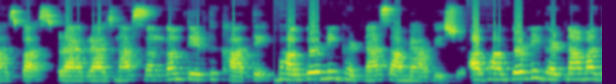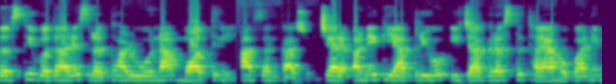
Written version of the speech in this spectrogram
આસપાસ પ્રયાગરાજના સંગમ તીર્થ ખાતે ભાગદોડની ઘટના સામે આવી છે. આ ભાગદોડની ઘટનામાં દસથી વધારે શ્રદ્ધાળુઓના મોતની આશંકા છે, જ્યારે અનેક યાત્રીઓ ઈજાગ્રસ્ત થયા હોવાની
